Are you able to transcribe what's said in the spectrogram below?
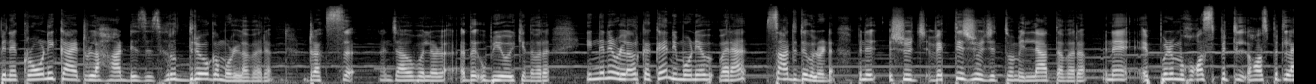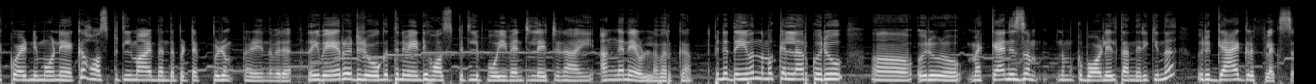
പിന്നെ ക്രോണിക് ആയിട്ടുള്ള ഹാർട്ട് ഡിസീസ് ഹൃദ്രോഗമുള്ളവർ ഡ്രഗ്സ് കഞ്ചാവ് പോലെയുള്ള അത് ഉപയോഗിക്കുന്നവർ. ഇങ്ങനെയുള്ളവർക്കൊക്കെ ന്യൂമോണിയ വരാൻ സാധ്യതകളുണ്ട്. പിന്നെ ശുചി വ്യക്തി ശുചിത്വം ഇല്ലാത്തവർ പിന്നെ എപ്പോഴും ഹോസ്പിറ്റൽ ഹോസ്പിറ്റൽ അക്വയർഡ് ന്യൂമോണിയൊക്കെ ഹോസ്പിറ്റലുമായി ബന്ധപ്പെട്ട് എപ്പോഴും കഴിയുന്നവർ അല്ലെങ്കിൽ വേറൊരു രോഗത്തിന് വേണ്ടി ഹോസ്പിറ്റലിൽ പോയി വെന്റിലേറ്റഡ് ആയി അങ്ങനെയുള്ളവർക്ക്. പിന്നെ ദൈവം നമുക്ക് എല്ലാവർക്കും ഒരു ഒരു മെക്കാനിസം നമുക്ക് ബോഡിയിൽ തന്നിരിക്കുന്ന ഒരു ഗാഗ് റിഫ്ലെക്സ്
